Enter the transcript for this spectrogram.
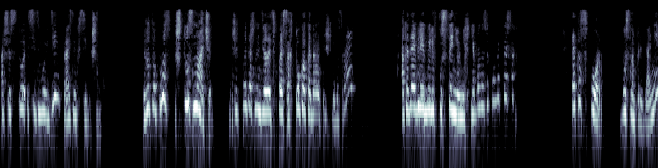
А шестой, седьмой день праздник Всевышнего. И тут вопрос, что значит? Значит, мы должны делать Песах только когда вы пришли в Израиль, а когда евреи были в пустыне, у них не было закона Песах. Это спор в устном предании.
